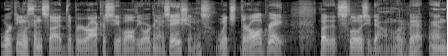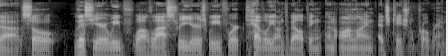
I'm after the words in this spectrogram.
working with inside the bureaucracy of all the organizations, which they're all great, but it slows you down a little bit. And uh, so this year, we've, well, the last three years, we've worked heavily on developing an online educational program.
